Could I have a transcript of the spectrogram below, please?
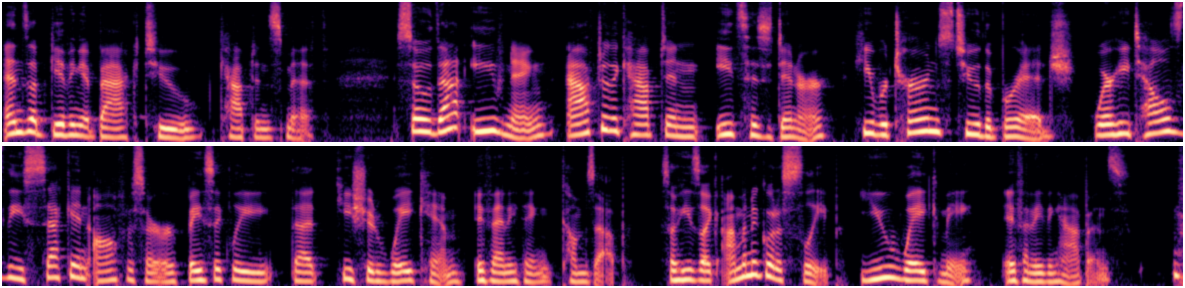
ends up giving it back to Captain Smith. So that evening, after the captain eats his dinner, he returns to the bridge where he tells the second officer basically that he should wake him if anything comes up. So he's like, I'm going to go to sleep. You wake me if anything happens.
